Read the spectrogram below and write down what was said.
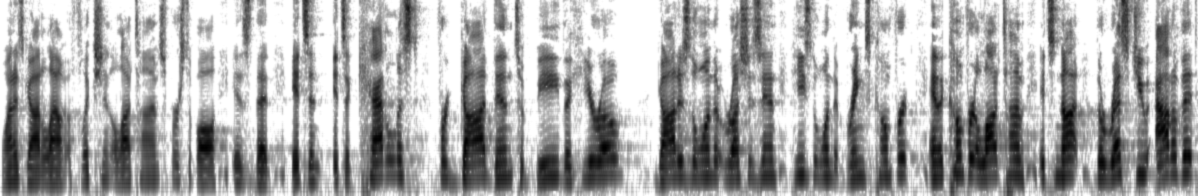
Why does God allow affliction a lot of times? First of all, is that it's, an, it's a catalyst for God then to be the hero. God is the one that rushes in. He's the one that brings comfort. And the comfort, a lot of time, it's not the rescue out of it,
